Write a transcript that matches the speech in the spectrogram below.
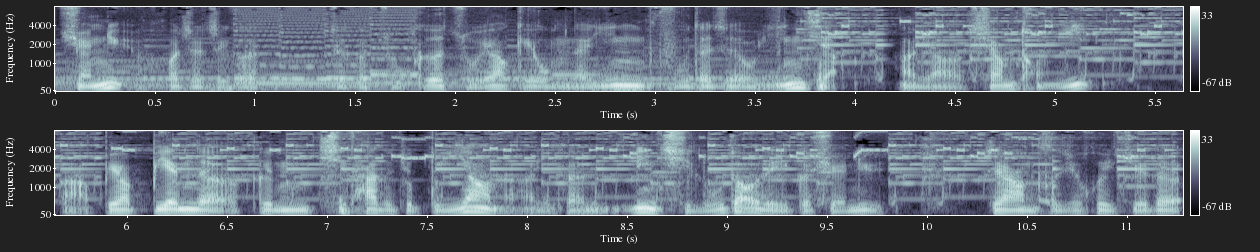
旋律或者这个这个主歌主要给我们的音符的这种音响啊要相统一啊，不要编的跟其他的就不一样的啊，一个另起炉灶的一个旋律，这样子就会觉得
